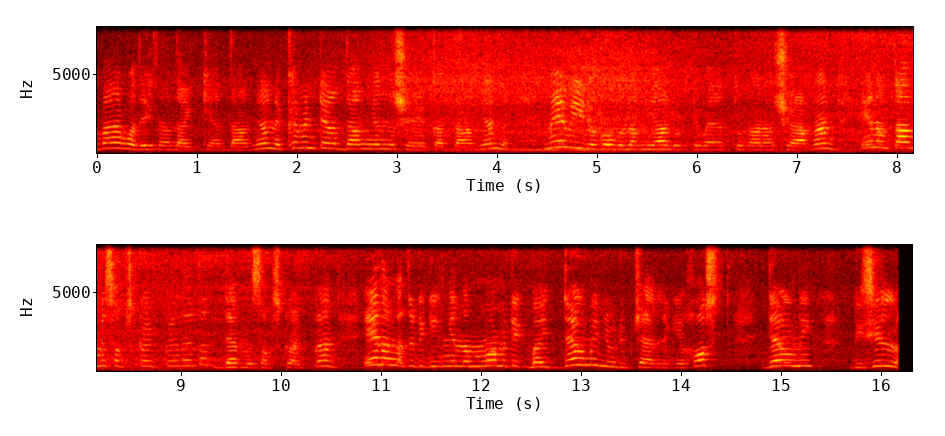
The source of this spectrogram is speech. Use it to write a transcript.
එකට බලන්න දෙන්න ලයික් එකක් දාන්න යන්න කමෙන්ට් එකක් දාන්න යන්න ෂෙයා එකක් දාන්න යන්න මේ වීඩියෝ එක ඔයගොල්ලන්ගේ යාළුවොත් එක්ක උනානම් ෂෙයා කරන්න. එහෙනම් තාම සබ්ස්ක්‍රයිබ් කරලා නැත්නම් දැන්ම සබ්ස්ක්‍රයිබ් කරන්න. එහෙනම් අතට ගිහින් යන්න මම tech by Devmi YouTube channel එකේ host දෙව්මි ඩිසිල්වා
